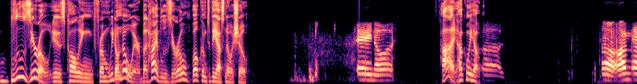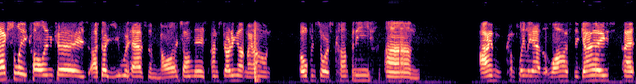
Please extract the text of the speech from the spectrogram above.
Blue Zero is calling from we don't know where, but hi, Blue Zero. Welcome to the Ask Noah show. Hey, Noah. Hi, how can we help? Uh, uh, I'm actually calling because I thought you would have some knowledge on this. I'm starting up my own open source company. Um, I'm completely at a loss. The guys at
